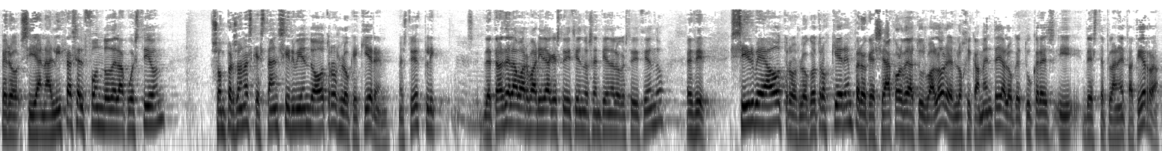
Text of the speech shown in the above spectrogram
Pero si analizas el fondo de la cuestión, son personas que están sirviendo a otros lo que quieren. ¿Me estoy Detrás de la barbaridad que estoy diciendo, ¿se entiende lo que estoy diciendo? Es decir, sirve a otros lo que otros quieren, pero que sea acorde a tus valores, lógicamente, y a lo que tú crees y de este planeta Tierra.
